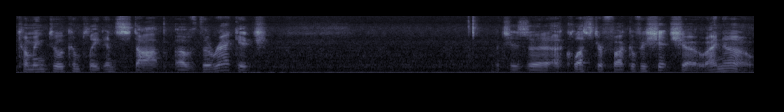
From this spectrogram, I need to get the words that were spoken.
coming to a complete and stop of the wreckage. Which is a, a clusterfuck of a shit show, I know.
